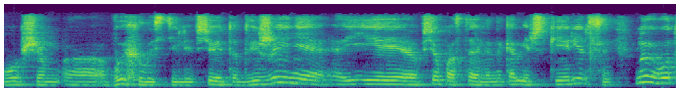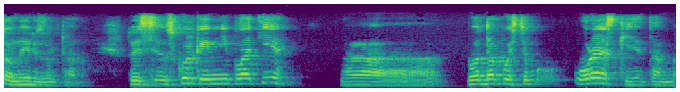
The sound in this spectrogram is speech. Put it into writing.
в общем, а, выхолостили все это движение и все поставили на коммерческие рельсы. Ну и вот он и результат. То есть сколько им не плати, а, вот, допустим, уральские там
